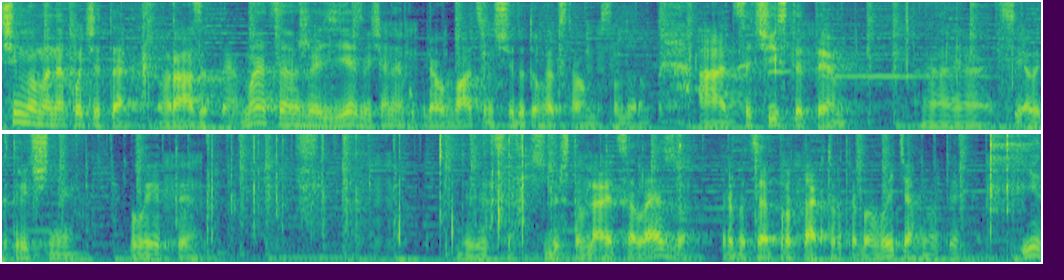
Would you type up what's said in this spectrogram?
Чим ви мене хочете вразити? У мене це вже є, звичайно, я купляв Watson ще до того, як став амбасадором. А це чистити е, ці електричні плити. Дивіться, сюди вставляється лезо, треба це протектор треба витягнути і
